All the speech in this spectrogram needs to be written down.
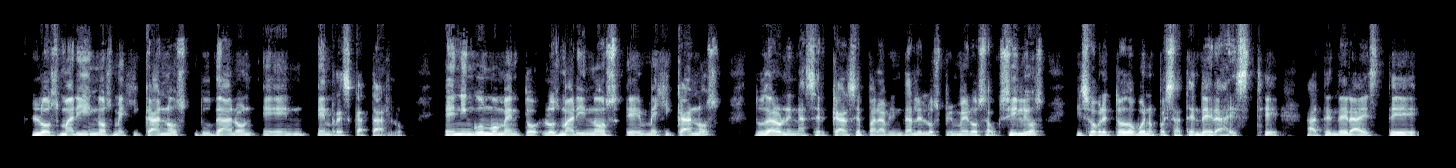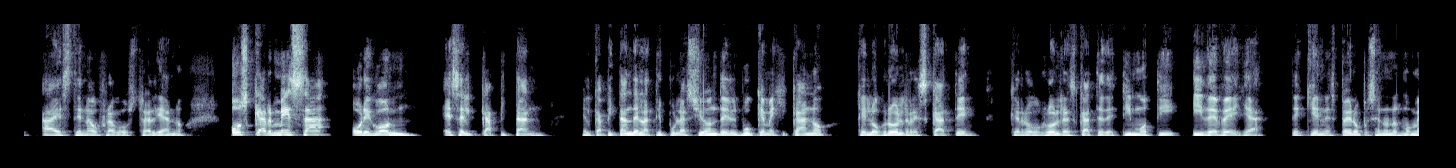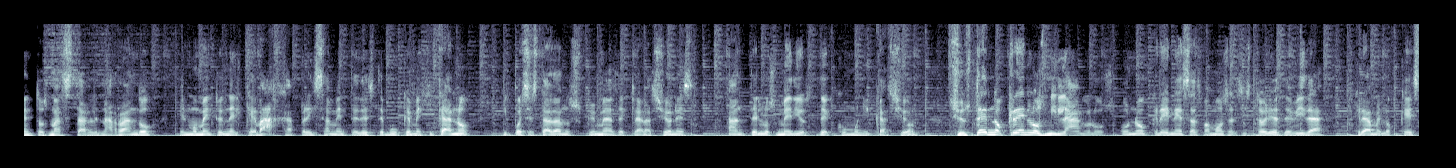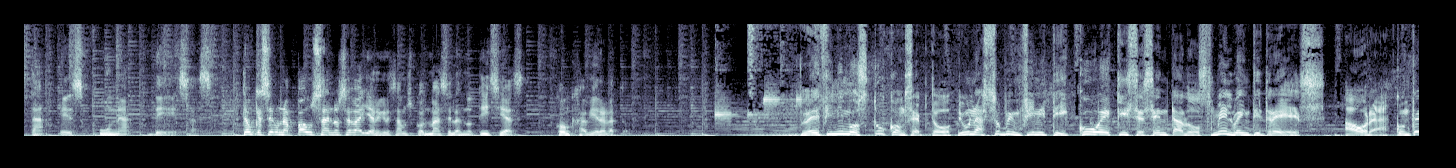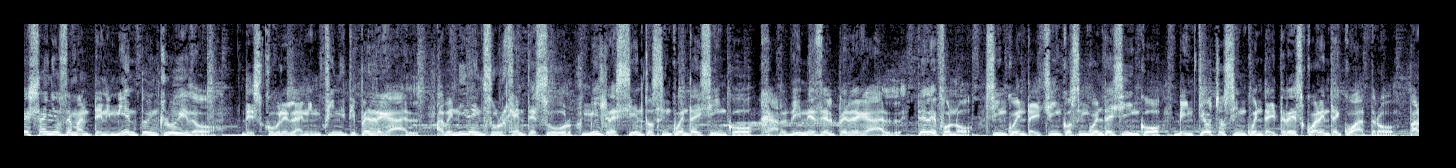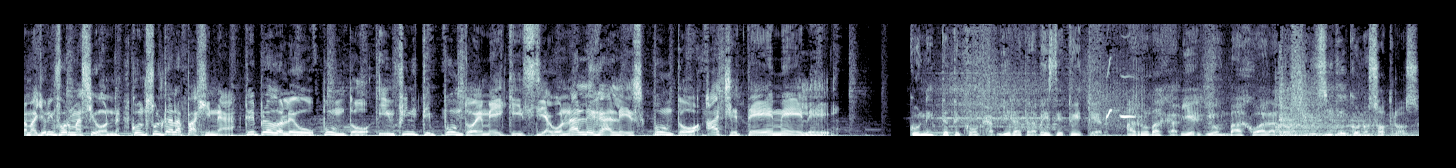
los marinos mexicanos dudaron en, en rescatarlo. En ningún momento los marinos eh, mexicanos dudaron en acercarse para brindarle los primeros auxilios y sobre todo, bueno, pues atender a este, atender a este, a este náufrago australiano. Oscar Mesa Oregón es el capitán, el capitán de la tripulación del buque mexicano que logró el rescate, que logró el rescate de Timothy y de Bella, de quien espero pues en unos momentos más estarle narrando el momento en el que baja precisamente de este buque mexicano y pues está dando sus primeras declaraciones ante los medios de comunicación. Si usted no cree en los milagros o no cree en esas famosas historias de vida, créame lo que esta es una de esas. Tengo que hacer una pausa, no se vaya, regresamos con más en las noticias con Javier Alatorre. Redefinimos tu concepto de una Subinfinity QX60 2023. Ahora, con tres años de mantenimiento incluido. Descúbrela en Infinity Pedregal, Avenida Insurgente Sur, 1355, Jardines del Pedregal. Teléfono 5555-285344. Para mayor información, consulta la página www.infinity.mx diagonallegales.html. Conéctate con Javier a través de Twitter, arroba javier-alatorre. Sigue con nosotros.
